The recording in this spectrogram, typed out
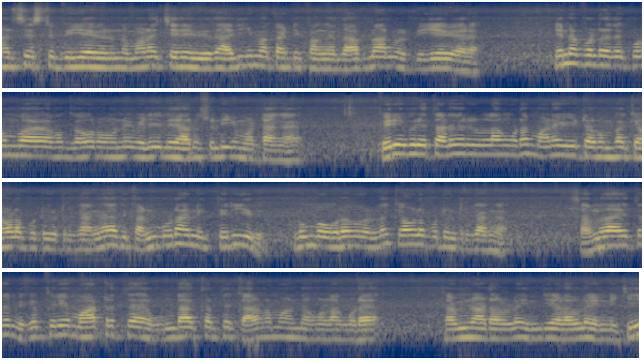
நர்சிஸ்ட் பிஹேவியர் இந்த மனச்சரிவு இது அதிகமாக காட்டிப்பாங்க இந்த அப்நார்மல் பிஹேவியரை என்ன பண்ணுறது குடும்ப கௌரவம்னு வெளியில் யாரும் சொல்லிக்க மாட்டாங்க. பெரிய பெரிய தலைவர்கள்லாம் கூட மனைவிகிட்ட ரொம்ப கேவலப்பட்டுக்கிட்டு இருக்காங்க. அது கண்கூட அன்றைக்கி தெரியுது. குடும்ப உறவுகளில் கேவலப்பட்டுக்கிட்டு இருக்காங்க. சமுதாயத்தில் மிகப்பெரிய மாற்றத்தை உண்டாக்குறதுக்கு காரணமாக இருந்தவங்களாம் கூட தமிழ்நாடு அளவில் இந்திய அளவில் இன்றைக்கி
